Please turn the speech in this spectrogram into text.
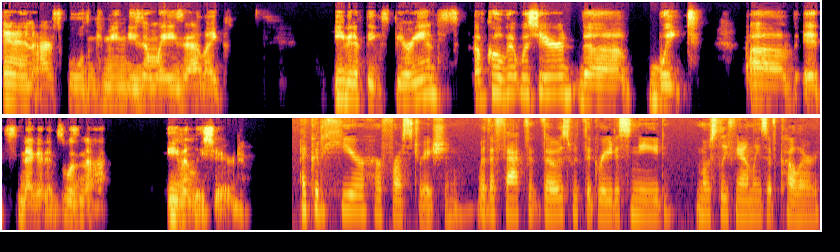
in our schools and communities in ways that, like, even if the experience of COVID was shared, the weight of its negatives was not evenly shared. I could hear her frustration with the fact that those with the greatest need, mostly families of color,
